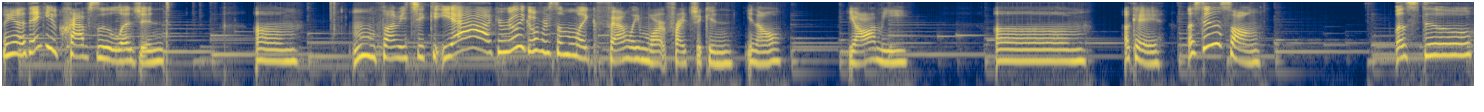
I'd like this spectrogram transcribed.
yeah, thank you, Crabsuit Legend. Um, mmm, flammy chicken. Yeah, I can really go for some like Family Mart fried chicken. You know, yummy. Um, okay, let's do this song. Let's do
